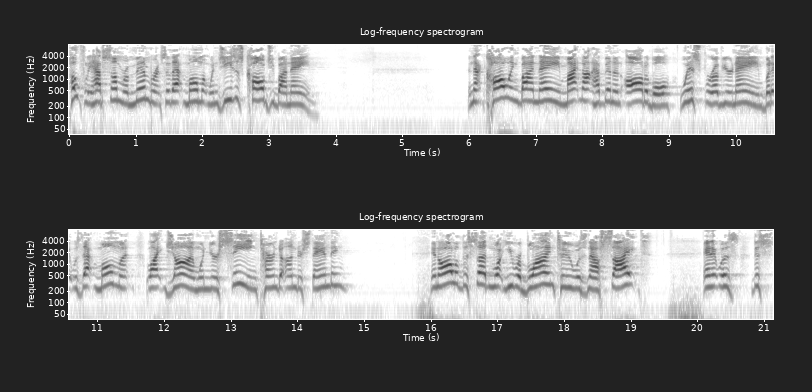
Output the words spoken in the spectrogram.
hopefully have some remembrance of that moment when Jesus called you by name. And that calling by name might not have been an audible whisper of your name, but it was that moment like John when your seeing turned to understanding. And all of a sudden what you were blind to was now sight. And it was this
